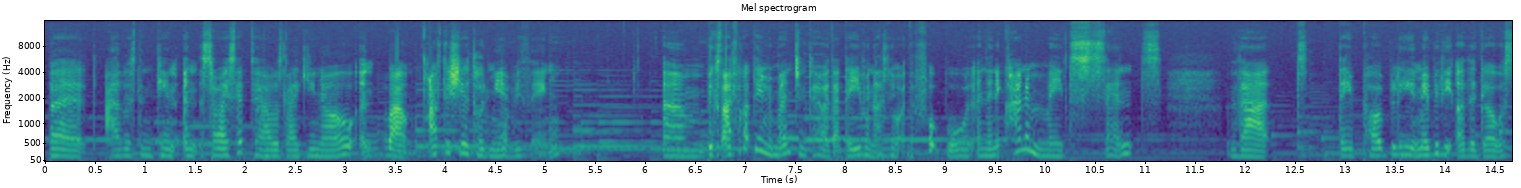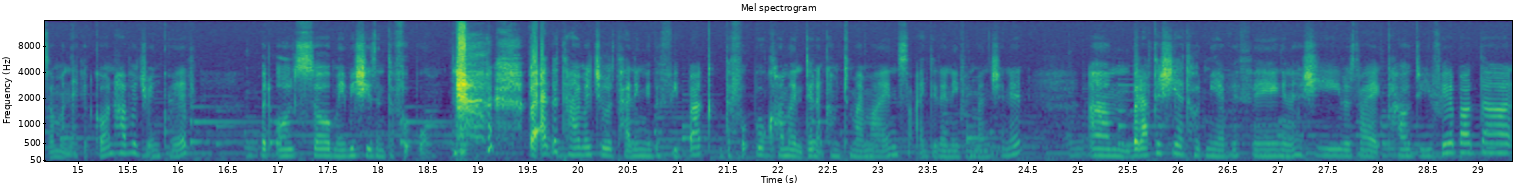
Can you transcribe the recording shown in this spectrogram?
But I was thinking, and so I said to her, I was like, you know, and well, after she had told me everything, um, because I forgot to even mention to her that they even asked me about the football, and then it kind of made sense that they probably, maybe the other girl was someone they could go and have a drink with, but also maybe she's into football. but at the time when she was telling me the feedback, the football comment didn't come to my mind, so I didn't even mention it. Um, but after she had told me everything, and then she was like, How do you feel about that?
